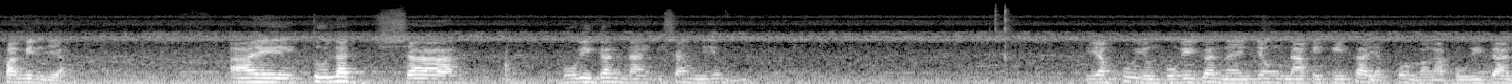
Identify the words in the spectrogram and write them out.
pamilya ay tulad sa buwigan ng isang niyog. Yan po yung buwigan na inyong nakikita, yan po mga buwigan.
